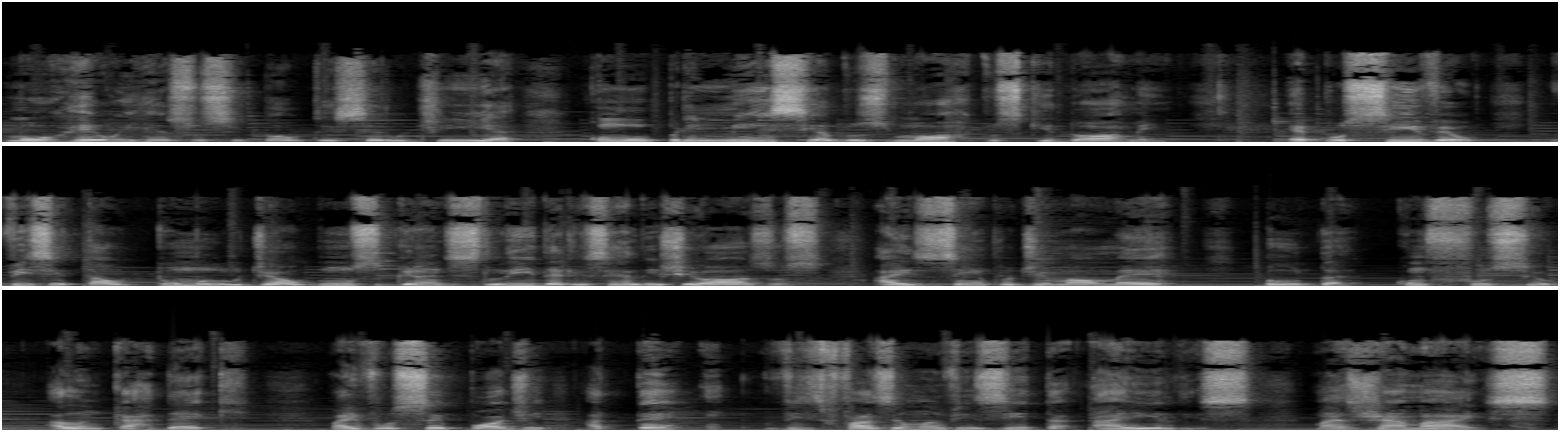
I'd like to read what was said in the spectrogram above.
morreu e ressuscitou ao terceiro dia, como primícia dos mortos que dormem. É possível visitar o túmulo de alguns grandes líderes religiosos, a exemplo de Maomé, Buda, Confúcio, Allan Kardec, mas você pode até fazer uma visita a eles, mas jamais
